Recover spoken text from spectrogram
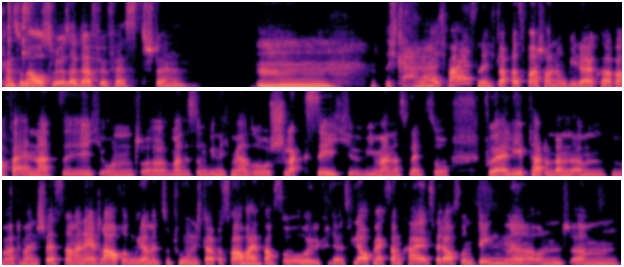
Kannst du einen Auslöser dafür feststellen? Hm. Ich glaube, ich weiß nicht. Ich glaube, das war schon irgendwie, der Körper verändert sich und äh, man ist irgendwie nicht mehr so schlaksig, wie man das vielleicht so früher erlebt hat. Und dann ähm, hatte meine Schwester, meine Eltern auch irgendwie damit zu tun. Ich glaube, das war auch mhm. einfach so, oh, wir kriegen jetzt viel Aufmerksamkeit, es wird auch so ein Ding, ne? Und ähm,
